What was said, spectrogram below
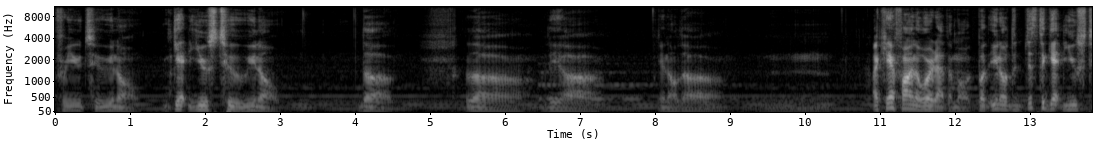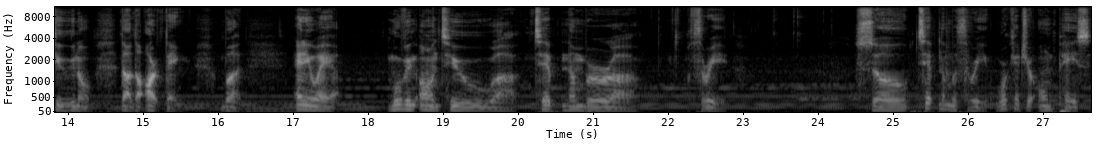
for you to you know get used to you know the the the uh you know the mm, I can't find the word at the moment but you know the, just to get used to you know the the art thing. But anyway moving on to uh tip number uh, three. So, tip number three work at your own pace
